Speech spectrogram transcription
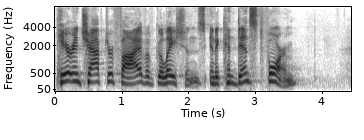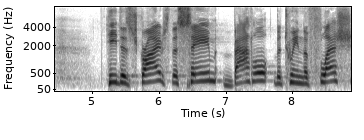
Here in chapter 5 of Galatians, in a condensed form, he describes the same battle between the flesh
